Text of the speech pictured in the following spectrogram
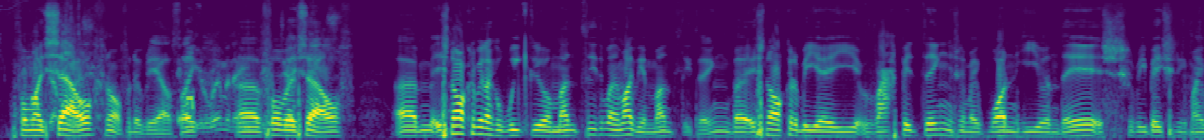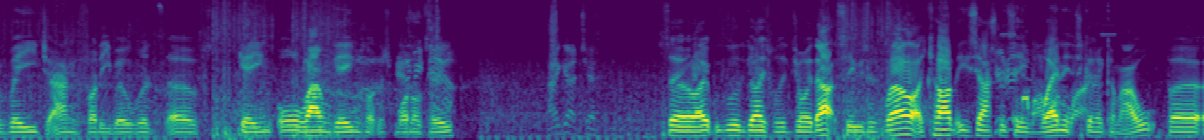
for myself, not for nobody else, like, uh, for myself, um, it's not going to be like a weekly or monthly thing. Well, it might be a monthly thing, but it's not going to be a rapid thing. It's going to be one here and there. It's just going to be basically my rage and funny moments of game, all-round games, not just one or two. I gotcha. So I hope you guys will enjoy that series as well. I can't exactly say when it's going to come out, but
